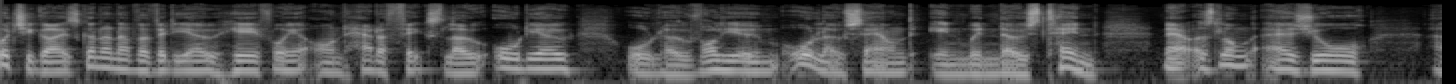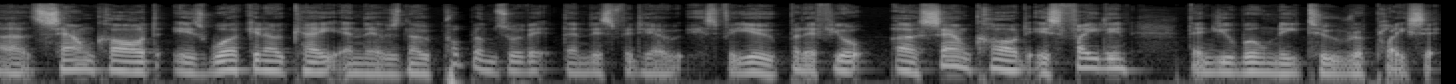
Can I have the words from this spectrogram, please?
What you guys got another video here for you on how to fix low audio or low volume or low sound in Windows 10. Now as long as your uh, sound card is working okay and there is no problems with it then this video is for you but if your uh, sound card is failing then you will need to replace it.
